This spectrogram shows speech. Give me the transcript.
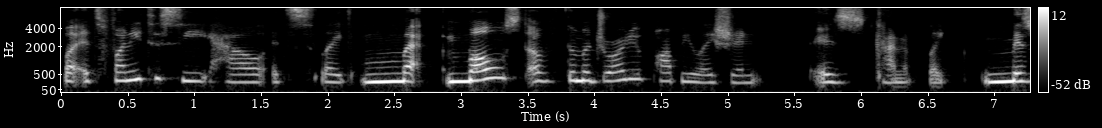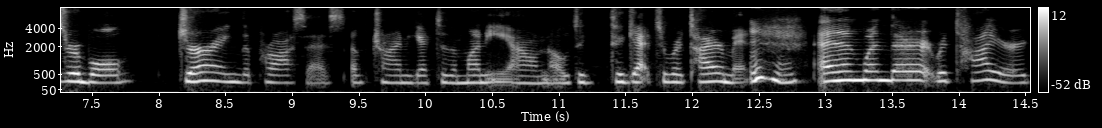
but it's funny to see how it's like m- most of the majority of population is kind of like miserable during the process of trying to get to the money i don't know to, to get to retirement. Mm-hmm. and then when they're retired,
